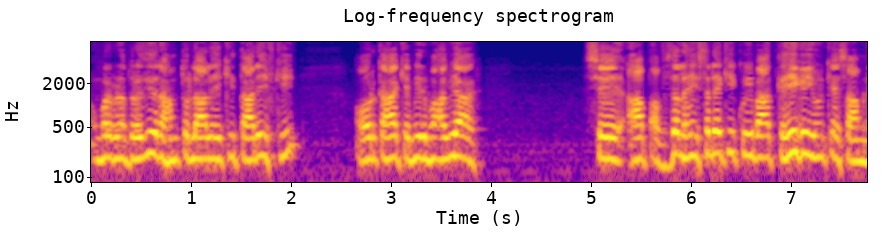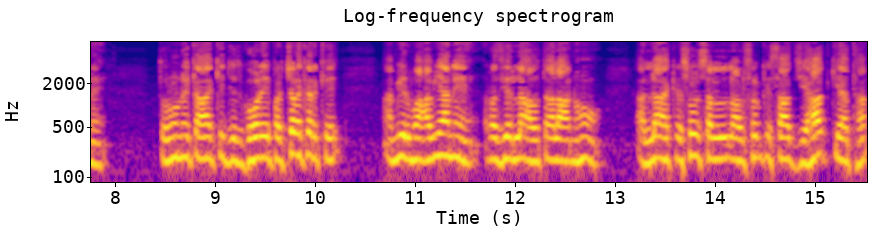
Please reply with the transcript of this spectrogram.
عمر بن عبدالعزیز رحمۃ اللہ علیہ کی تعریف کی اور کہا کہ امیر معاویہ سے آپ افضل ہیں، اس طرح کی کوئی بات کہی گئی ان کے سامنے۔ تو انہوں نے کہا کہ جس گھوڑے پر چڑھ کر کے امیر معاویہ نے رضی اللہ تعالیٰ عنہ اللہ کے رسول صلی اللہ علیہ وسلم کے ساتھ جہاد کیا تھا،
